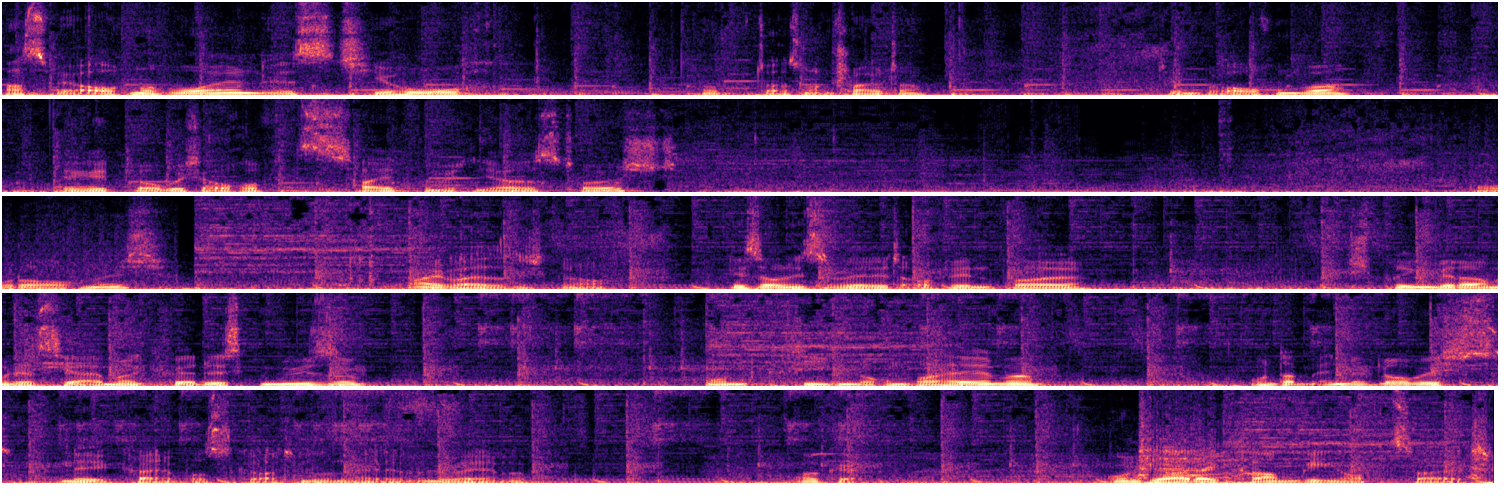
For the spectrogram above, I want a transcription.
Was wir auch noch wollen, ist hier hoch. Oh, da ist noch ein Schalter. Den brauchen wir. Der geht, glaube ich, auch auf Zeit, wenn mich nicht alles täuscht. Oder auch nicht. Ah, ich weiß es nicht genau. Ist auch nicht so wild. Auf jeden Fall springen wir damit jetzt hier einmal quer durchs Gemüse kriegen noch ein paar Helme. Und am Ende glaube ich... Ne, keine Postkarte, nur, Helme, nur Helme. Okay. Und ja, der Kram ging auf Zeit.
